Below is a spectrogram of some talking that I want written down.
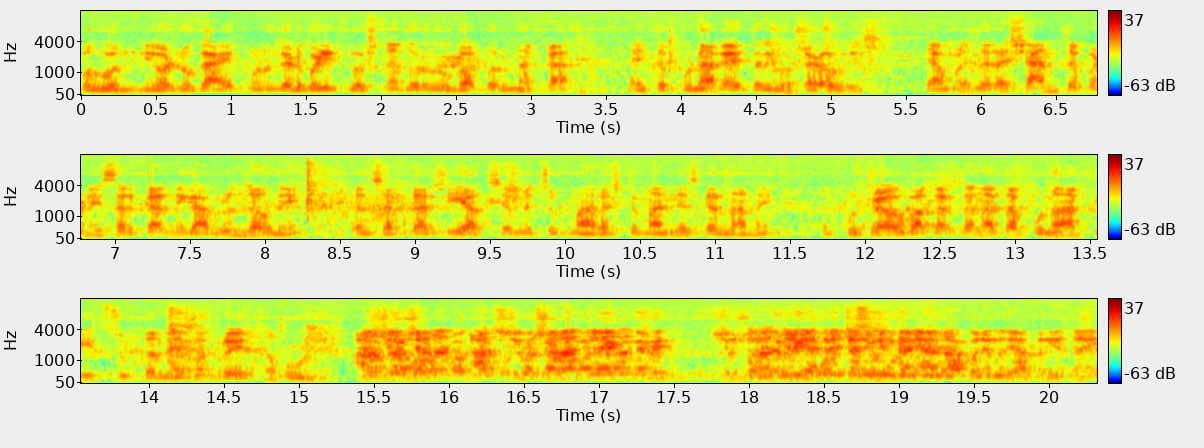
बघून निवडणुका आहेत म्हणून गडबडीत घोषणा करून उभा करू नका. नाही तर पुन्हा काहीतरी घोटाळा होईल. त्यामुळे जरा शांतपणे सरकारने घाबरून जाऊ नये. कारण सरकारची ही अक्षम्य चूक महाराष्ट्र मान्यच करणार नाही. पण पुतळा उभा करताना आता पुन्हा तीच चूक करण्याचा प्रयत्न होऊ नये. अकोल्यामध्ये आपण येत आहे.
